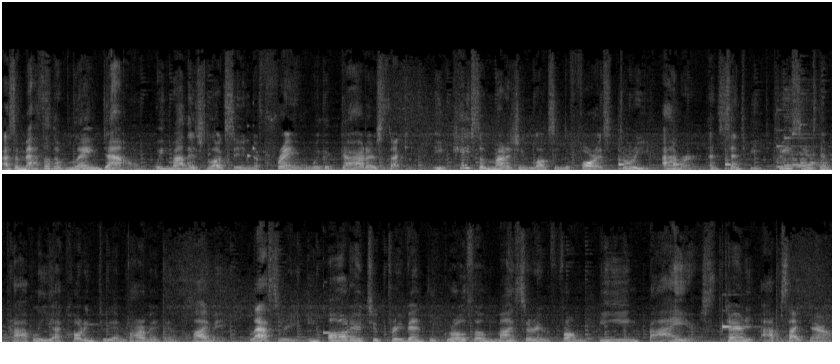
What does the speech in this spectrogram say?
As a method of laying down, we manage logs in a frame with a girder stacking. In case of managing logs in the forest, 3. armor, and centipede. Please use them properly according to the environment and climate. Lastly, in order to prevent the growth of mycelium from being biased, turn it upside down.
